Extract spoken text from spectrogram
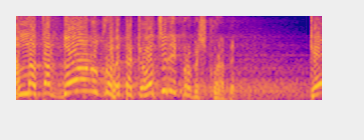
আল্লাহ তার দয়া অনুগ্রহে তাকে অচিরেই প্রবেশ করাবেন। কে?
